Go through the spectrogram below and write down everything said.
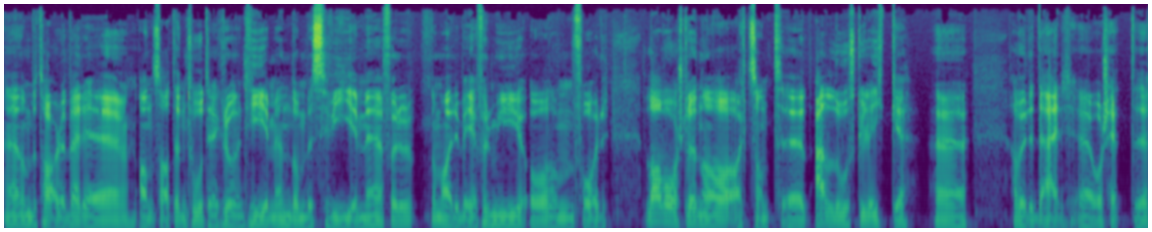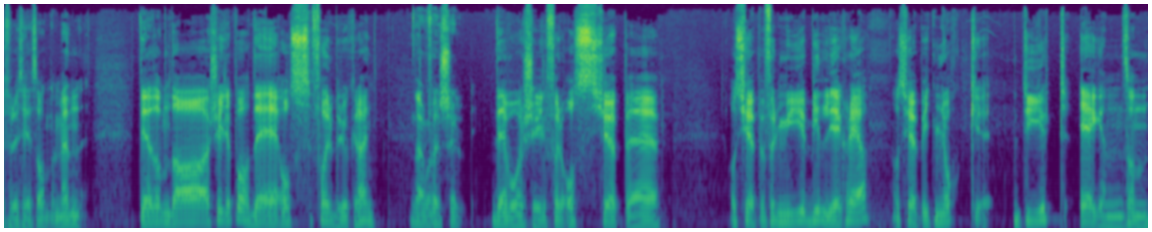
Eh, De betaler bare ansatte en to-tre kroner timen. De besvimer, for de arbeider for mye, og de får lav årslønn og alt sånt. Eh, LO skulle ikke eh, ha vært der og sett, for å si det sånn. Men det de da skylder på, det er oss forbrukerne. Det er vår skyld. Det er vår skyld, for oss kjøper, oss kjøper for mye billige klær. Vi kjøper ikke nok dyrt egen sånn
